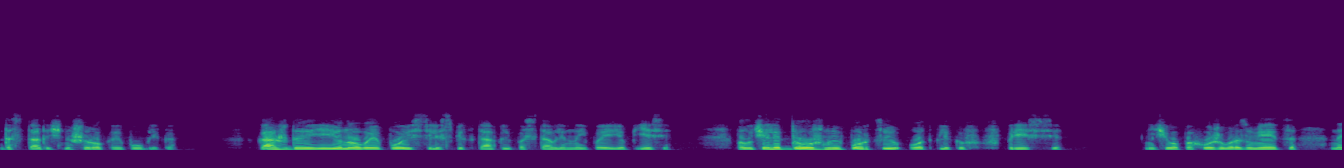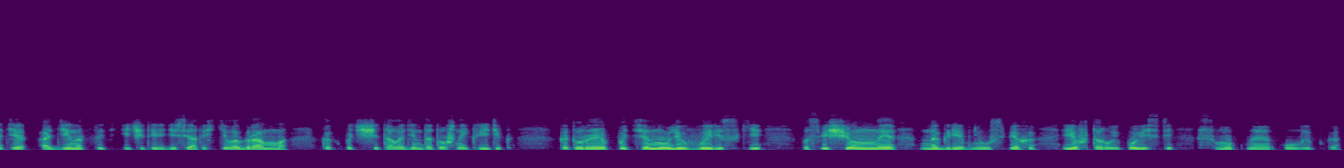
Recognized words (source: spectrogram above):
достаточно широкая публика. Каждая ее новая повесть или спектакль, поставленный по ее пьесе, получали должную порцию откликов в прессе, Ничего похожего, разумеется, на те 11,4 килограмма, как подсчитал один дотошный критик, которые подтянули вырезки, посвященные на гребне успеха ее второй повести «Смутная улыбка».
